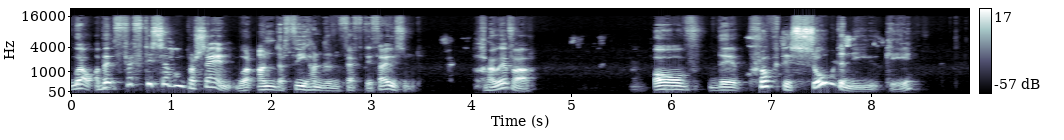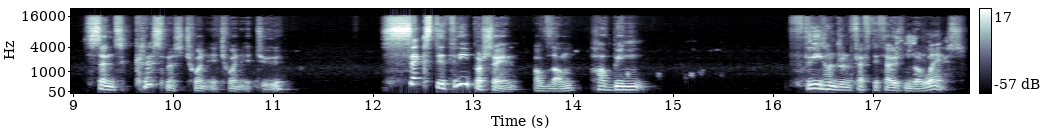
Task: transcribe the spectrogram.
well, about 57% were under 350,000. However, of the properties sold in the UK since Christmas 2022, 63% of them have been 350,000 or less.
